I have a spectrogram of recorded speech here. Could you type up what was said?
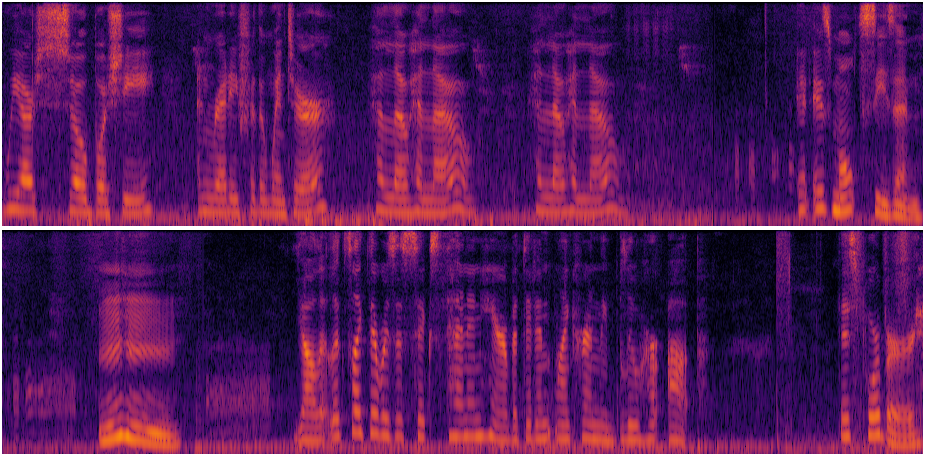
We are so bushy and ready for the winter. Hello, hello. Hello, hello. It is molt season. Mm-hmm. Y'all, it looks like there was a sixth hen in here, but they didn't like her and they blew her up. This poor bird.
